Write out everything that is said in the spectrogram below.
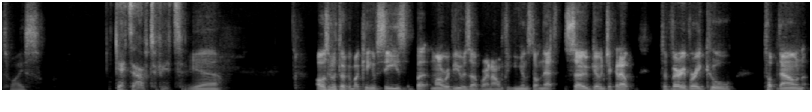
twice. Get out of it. Yeah. I was going to talk about King of Seas, but my review is up right now on fingerguns.net. So go and check it out. It's a very, very cool, top down,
